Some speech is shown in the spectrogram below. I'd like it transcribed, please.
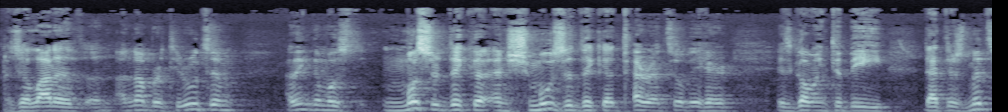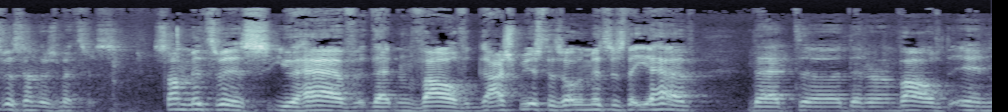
there's a lot of, a, a number of tirutim. I think the most musardika and shmuzadika teretz over here is going to be that there's mitzvahs and there's mitzvahs. Some mitzvahs you have that involve gashmius. There's other mitzvahs that you have that uh, that are involved in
